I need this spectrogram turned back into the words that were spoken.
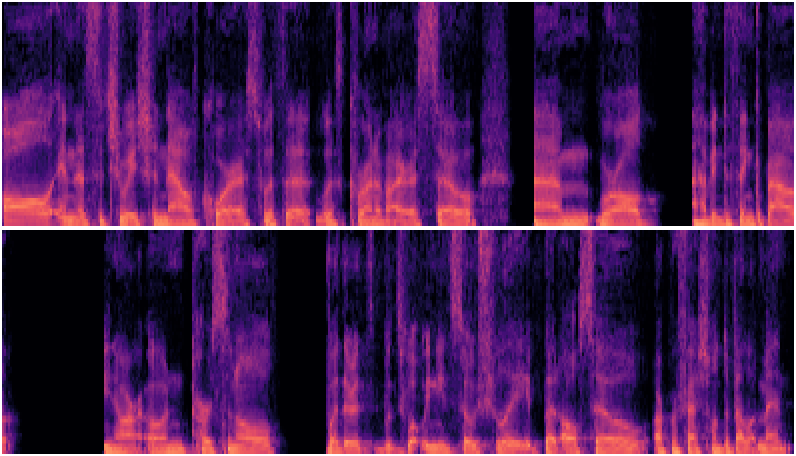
all in this situation now, of course, with the with coronavirus. So um, we're all having to think about, you know, our own personal, whether it's, it's what we need socially, but also our professional development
